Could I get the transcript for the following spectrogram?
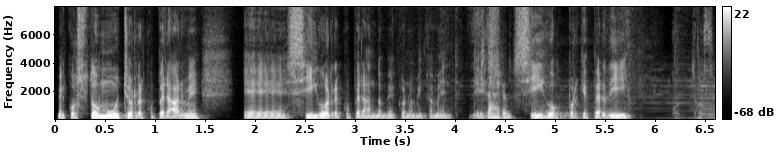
Me costó mucho recuperarme. eh, sigo recuperándome económicamente. De eso. Claro. Sigo, porque perdí. Si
